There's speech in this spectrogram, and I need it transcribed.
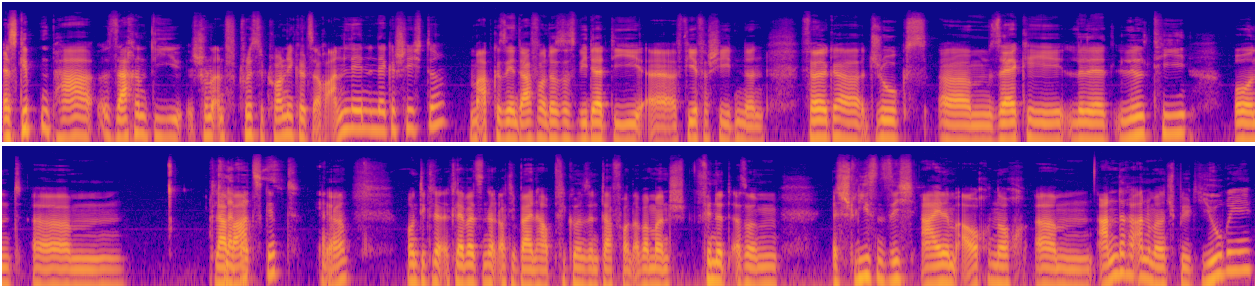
es gibt ein paar Sachen, die schon an Crystal Chronicles auch anlehnen in der Geschichte. Mal abgesehen davon, dass es wieder die äh, vier verschiedenen Völker, Jukes, ähm, Selkie, Lilti und ähm, Klavatz gibt. Genau. Ja. Und die Cleverts sind halt auch die beiden Hauptfiguren sind davon. Aber man findet, also im, es schließen sich einem auch noch ähm, andere an. Man spielt Yuri.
